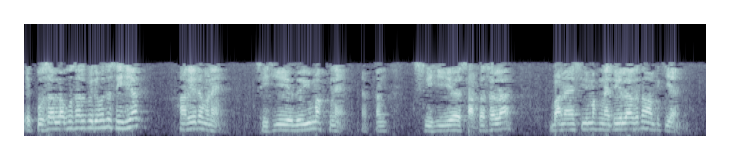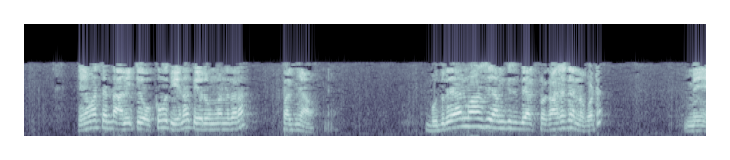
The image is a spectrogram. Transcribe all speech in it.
ඒ කුසල අකුසල පිළිබඳ සිහියක් හරියටම නැහැ. සිහිය යෙදවීමක් නැහැ. නැත්තම් සිහිය සකසලා බණ ඇසීමක් නැති වෙලාවක තමයි අපි කියන්නේ. එහෙමත් නැත්නම් අනිත්‍ය ඔක්කොම තියෙනවා තේරුම් ගන්න තරම් ප්‍රඥාවක් නැහැ. බුදුරජාන් වහන්සේ යම් කිසි දෙයක් ප්‍රකාශ කරනකොට මේ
